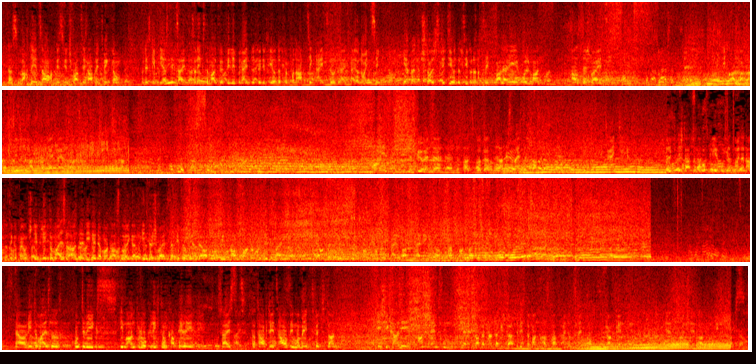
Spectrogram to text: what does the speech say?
das macht er jetzt auch ein bisschen schwarze Rauchentwicklung und es gibt erste Zeit. Zunächst einmal für Philipp Reindl für die 485 10393. Herbert Stolz die 487. Valerie Ullmann aus der Schweiz. Im Allrad angetriebene Mazda 323 Moment ist der Führende der Salzburger Landesmeisterschaft. Reintinger. 12 Startnummer 489 bei uns steht Reto Meisel an der Linie, der Mann aus Neugern in der Schweiz, der diplomierte Automobilkaufmann und Betriebsleiter, der unterstützt vom FC Heilbad Heiligenstadt. Ja, Rito Meisel unterwegs im Anflug Richtung Kapelle. Das heißt, da taucht er jetzt auf. Im Moment wird dann die Schikane anbremsen. Während Robert Hunter gestartet ist, der Mann aus Markt 21 Franken. Der ist heute Automobil-Tipps.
